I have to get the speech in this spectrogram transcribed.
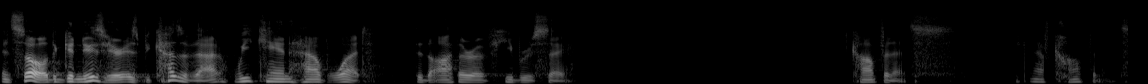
And so, the good news here is because of that, we can have what did the author of Hebrews say? Confidence. We can have confidence.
